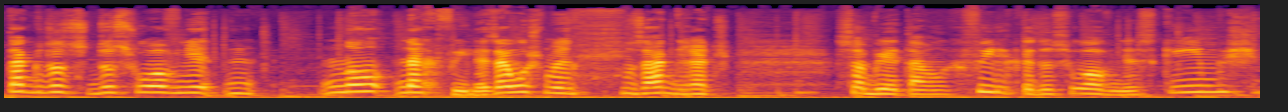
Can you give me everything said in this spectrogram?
tak dos dosłownie, no na chwilę. Załóżmy, zagrać sobie tam chwilkę dosłownie z kimś.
